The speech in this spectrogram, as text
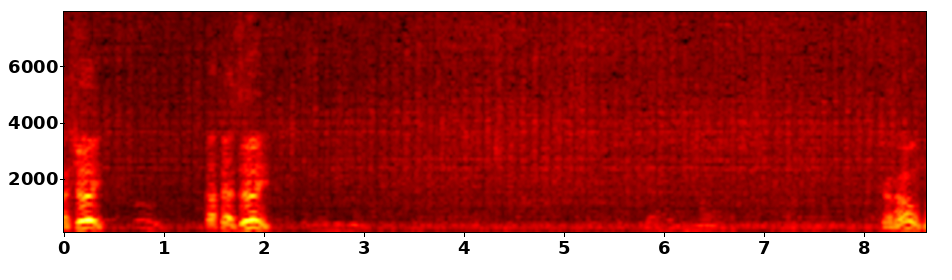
Achei! Cafezinho! Quer não?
